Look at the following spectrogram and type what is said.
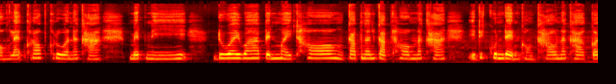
องและครอบครัวนะคะ เม็ดนี้ด้วยว่าเป็นไหมทองกับเงินกับทองนะคะ อิทธิคุณเด่นของเขานะคะ ก็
